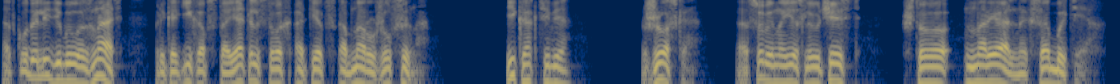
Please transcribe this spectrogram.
Откуда Лиде было знать, при каких обстоятельствах отец обнаружил сына? «И как тебе?» «Жестко. Особенно если учесть, что на реальных событиях.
